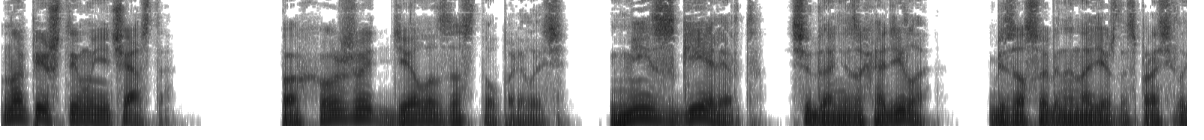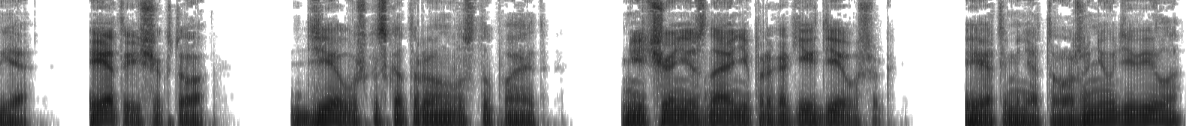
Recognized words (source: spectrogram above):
но пишет ему нечасто. Похоже, дело застопорилось. «Мисс Геллерт сюда не заходила?» Без особенной надежды спросил я. «Это еще кто?» «Девушка, с которой он выступает». «Ничего не знаю ни про каких девушек». И это меня тоже не удивило.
